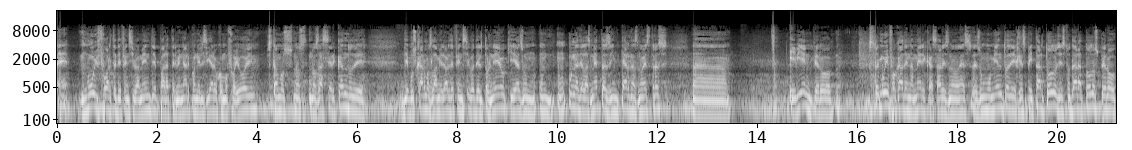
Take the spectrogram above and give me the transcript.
eh, muy fuerte defensivamente para terminar con el cierre como fue hoy. Estamos nos, acercando de, de, la mejor defensiva del torneo, que es un, un, una de las metas internas nuestras. Uh, y bien, pero estoy muy enfocado en América, ¿sabes? No, es, un momento de respetar a todos, estudiar a todos, pero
